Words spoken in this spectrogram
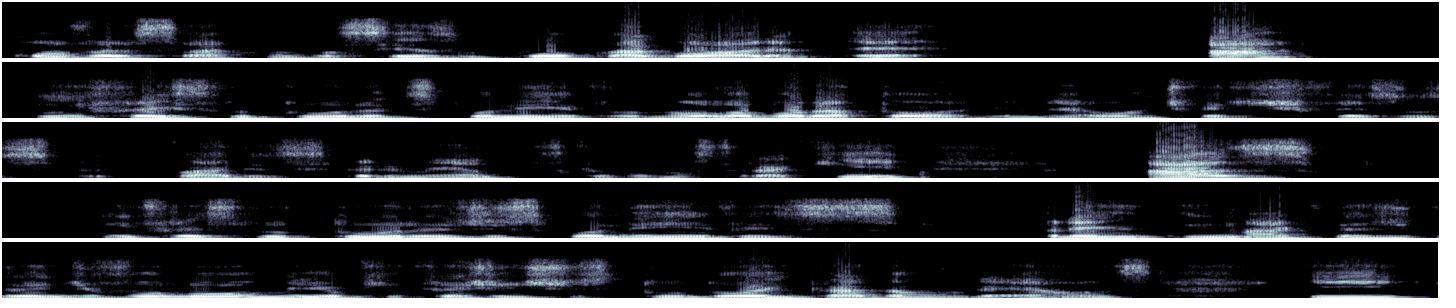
conversar com vocês um pouco agora é a infraestrutura disponível no laboratório, né, onde a gente fez os vários experimentos que eu vou mostrar aqui, as infraestruturas disponíveis em máquinas de grande volume, o que, que a gente estudou em cada uma delas, e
